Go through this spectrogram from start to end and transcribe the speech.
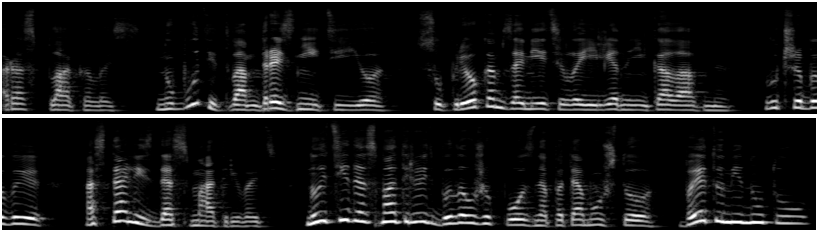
расплакалась. «Ну, будет вам дразнить ее!» — с упреком заметила Елена Николаевна. «Лучше бы вы остались досматривать». Но идти досматривать было уже поздно, потому что в эту минуту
